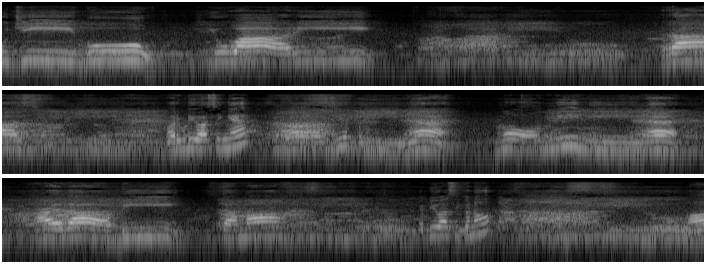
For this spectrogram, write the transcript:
உஜீபு யுவாரி ராஸ் மறுபடியும் வாசிங்க. ராஜிபீன மோமினீன. அதாபி தமா. எப்படி வாசிக்கணும்? ஆ.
